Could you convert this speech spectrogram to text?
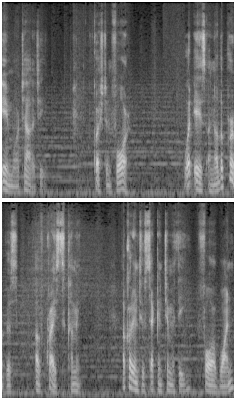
immortality. Question 4. What is another purpose of Christ's coming? According to 2 Timothy 4 1,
